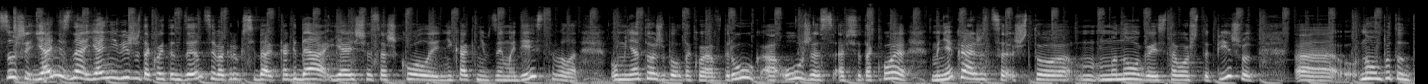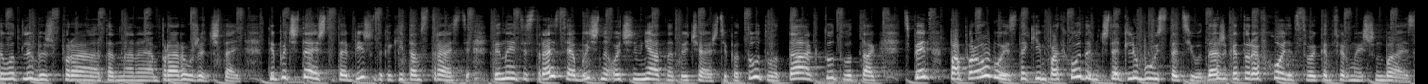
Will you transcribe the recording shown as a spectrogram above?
Слушай, я не знаю, я не вижу такой тенденции вокруг себя. Когда я еще со школой никак не взаимодействовала, у меня тоже был такой, а вдруг, а ужас, а все такое. Мне кажется, что много из того, что пишут, э, ну, Патун, ты вот любишь про, там, наверное, про оружие читать. Ты почитаешь, что там пишут, и какие там страсти. Ты на эти страсти обычно очень внятно отвечаешь. Типа, тут вот так, тут вот так. Теперь попробуй с таким подходом читать любую статью, даже которая входит в твой confirmation bias.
